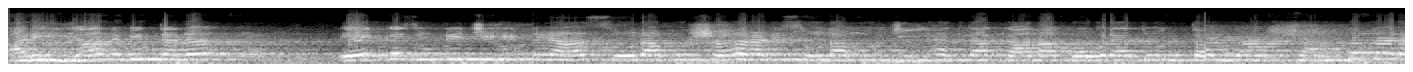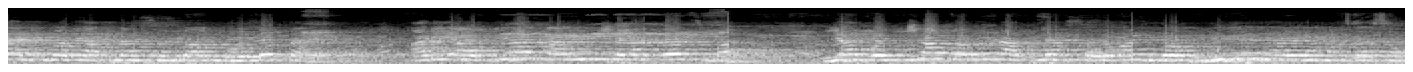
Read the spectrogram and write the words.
आणि या निमित्तानं एकजुटीची ही ते आज सोलापूर शहर आणि सोलापूर जिल्ह्यातल्या कानाकोपऱ्यातून तर या शांतता रॅलीमध्ये आपला सहभाग नोंदत आहे. आणि अवघ्या काही क्षणातच या मंचावरून आपल्या सर्वांना विविध न्याय हक्कासाठी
